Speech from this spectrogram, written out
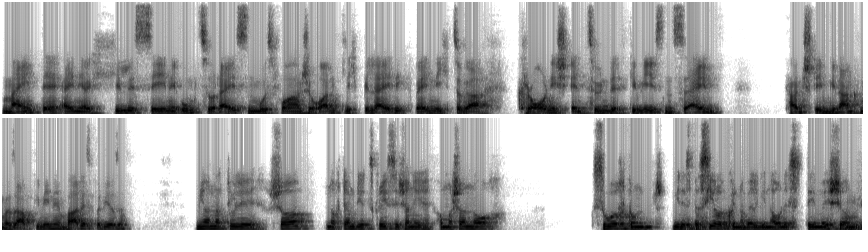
meinte, eine Achillessehne umzureißen, muss vorher schon ordentlich beleidigt, wenn nicht sogar chronisch entzündet gewesen sein. Kannst du dem Gedanken was abgewinnen? War das bei dir so? Wir haben natürlich schon, nachdem die jetzt gerissen ist, haben ich- wir schon nach gesucht und wie das passieren können, weil genau das Thema ist ja, Mhm.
